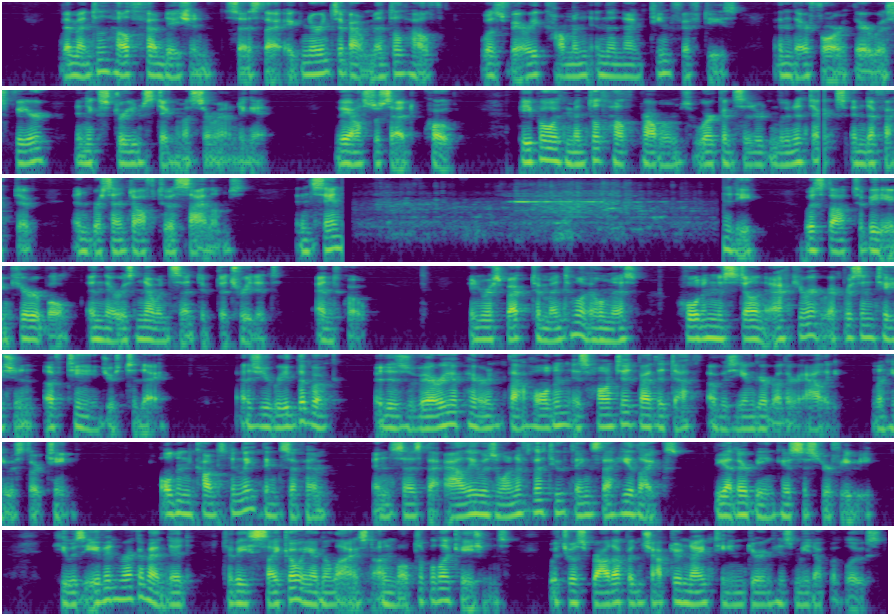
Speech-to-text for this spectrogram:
The Mental Health Foundation says that ignorance about mental health was very common in the 1950s, and therefore there was fear and extreme stigma surrounding it. They also said, quote, People with mental health problems were considered lunatics and defective and were sent off to asylums. Insanity was thought to be incurable and there was no incentive to treat it. In respect to mental illness, Holden is still an accurate representation of teenagers today. As you read the book, it is very apparent that Holden is haunted by the death of his younger brother Allie when he was 13. Holden constantly thinks of him and says that Allie was one of the two things that he likes, the other being his sister Phoebe. He was even recommended to be psychoanalyzed on multiple occasions, which was brought up in chapter 19 during his meetup with Luce.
